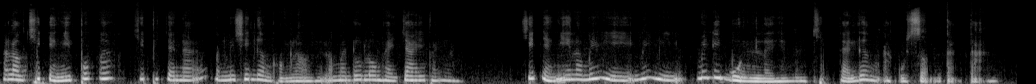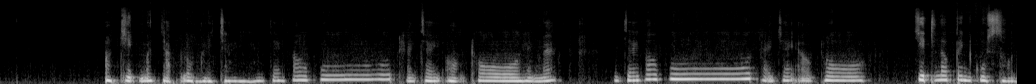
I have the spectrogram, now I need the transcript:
ถ้าเราคิดอย่างนี้ปุ๊บอะคิดพิจารณามันไม่ใช่เรื่องของเราเนี่ยเรามาดูลมหายใจไป คิดอย่างนี้เราไม่มีไม่มีไม่ได้บุญเลยนะคิดแต่เรื่องอกุศลต่างๆเอาจิตมาจับลมหายใจหายใจเข้าพูดหายใจออกโทเห็นไหมหายใจเข้าพูดหายใจออกโทจิตเราเป็นกุศล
